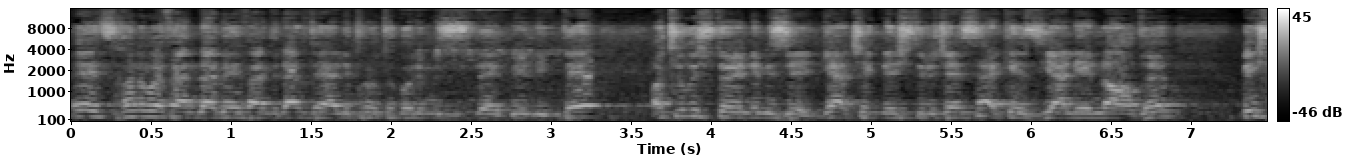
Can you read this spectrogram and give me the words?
Evet hanımefendiler, beyefendiler değerli protokolümüzle birlikte açılış törenimizi gerçekleştireceğiz. Herkes yerlerini aldı. 5.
